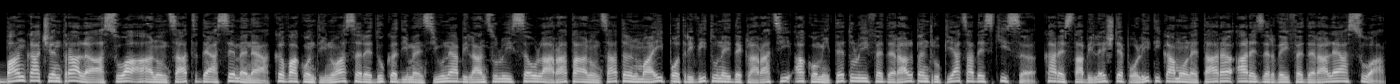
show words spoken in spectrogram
Banca Centrală a SUA a anunțat de asemenea că va continua să reducă dimensiunea bilanțului său la rata anunțată în mai potrivit unei declarații a Comitetului Federal pentru Piața Deschisă, care stabilește politica monetară a Rezervei Federale a SUA.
